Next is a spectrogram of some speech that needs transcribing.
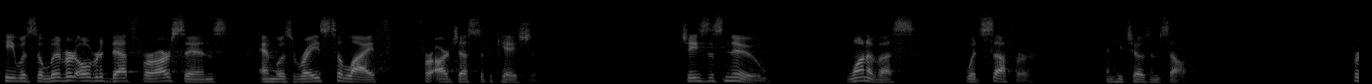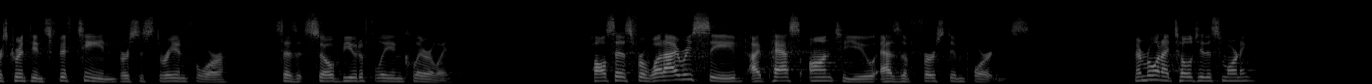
He was delivered over to death for our sins and was raised to life for our justification. Jesus knew one of us would suffer and he chose himself. 1 Corinthians 15, verses 3 and 4, says it so beautifully and clearly. Paul says, For what I received, I pass on to you as of first importance. Remember when I told you this morning?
